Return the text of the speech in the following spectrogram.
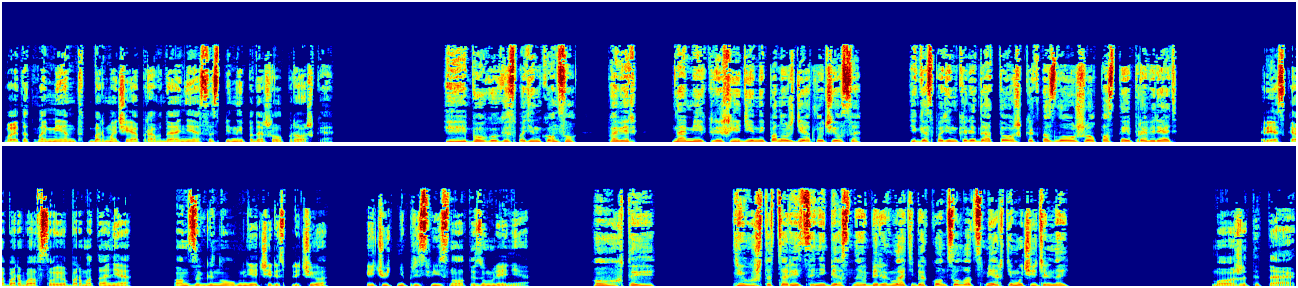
В этот момент, бормоча оправдания, со спины подошел Прошка. «Ей-богу, господин консул, поверь, на миг лишь единый по нужде отлучился. И господин Каледа тоже, как назло, ушел посты проверять». Резко оборвав свое бормотание, он заглянул мне через плечо и чуть не присвистнул от изумления. «Ух ты! Неужто Царица Небесная уберегла тебя, консул, от смерти мучительной?» Может и так.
